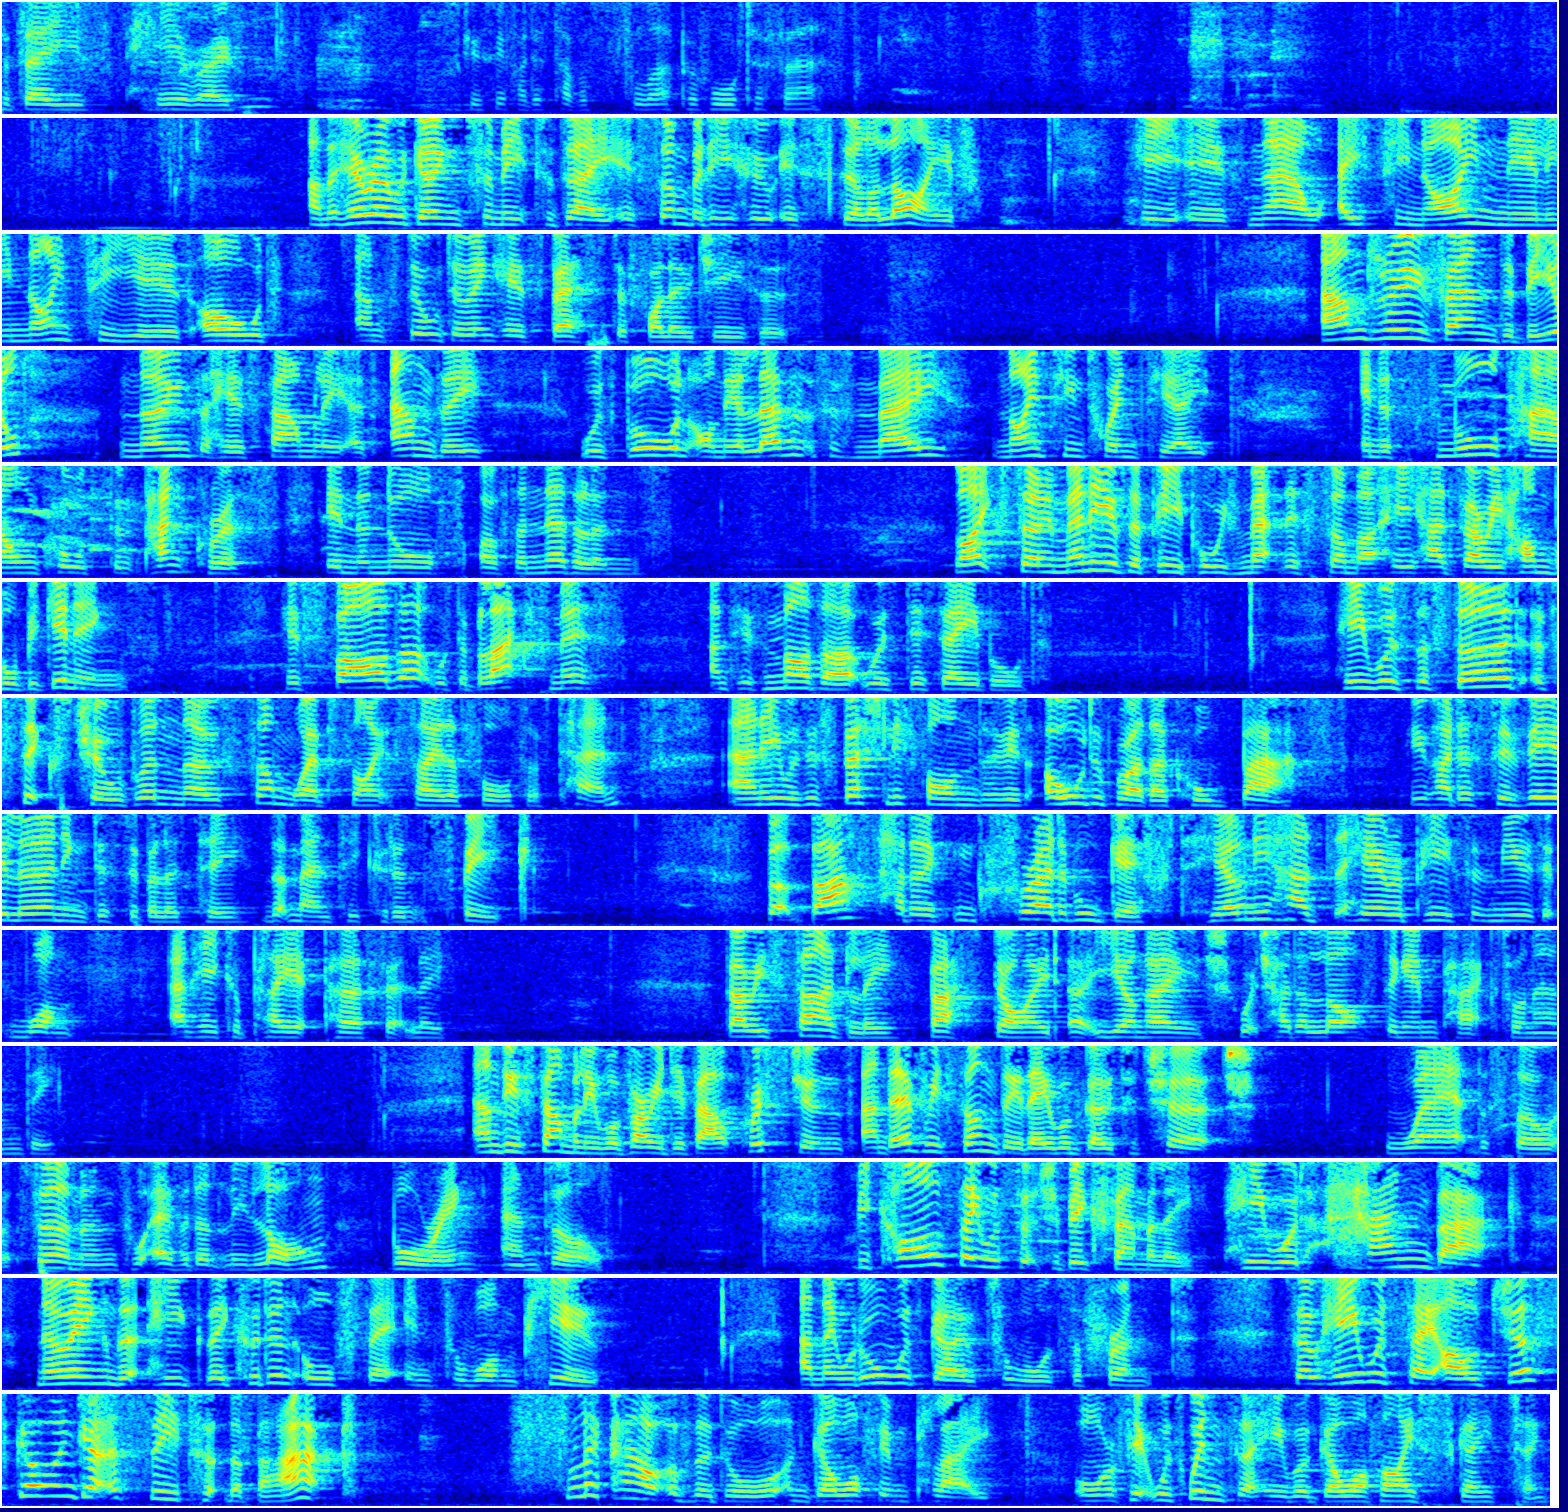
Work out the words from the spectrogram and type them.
today's hero. Excuse me if I just have a slurp of water first. And the hero we're going to meet today is somebody who is still alive. He is now 89, nearly 90 years old, and still doing his best to follow Jesus. Andrew van der Bijl, known to his family as Andy, was born on the 11th of May 1928 in a small town called St Pancras in the north of the Netherlands. Like so many of the people we've met this summer, he had very humble beginnings. His father was a blacksmith and his mother was disabled. He was the third of six children, though some websites say the fourth of ten, and he was especially fond of his older brother called Bas, who had a severe learning disability that meant he couldn't speak. But Bas had an incredible gift. He only had to hear a piece of music once and he could play it perfectly. Very sadly, Bas died at a young age, which had a lasting impact on Andy. Andy's family were very devout Christians, and every Sunday they would go to church, where the sermons were evidently long, boring, and dull. Because they were such a big family, he would hang back, knowing that he, they couldn't all fit into one pew. And they would always go towards the front. So he would say, I'll just go and get a seat at the back, slip out of the door, and go off in play. Or if it was winter, he would go off ice skating.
